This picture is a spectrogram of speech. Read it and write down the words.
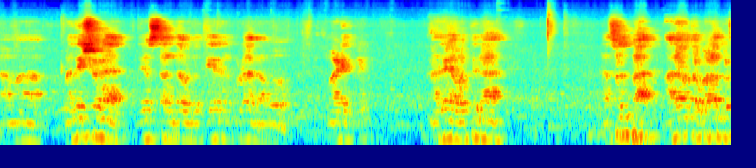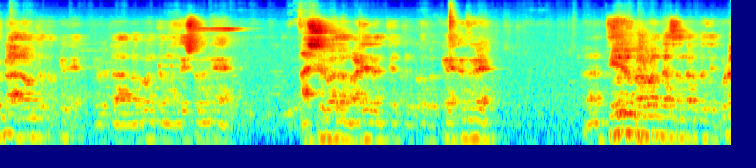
ನಮ್ಮ ಮಲ್ಲೇಶ್ವರ ದೇವಸ್ಥಾನದ ಒಂದು ತೇರನ್ನು ಕೂಡ ನಾವು ಮಾಡಿದ್ವಿ. ಆದ್ರೆ ಅವತ್ತಿನ ಸ್ವಲ್ಪ ಅನಾಹುತ, ಬಹಳ ದೊಡ್ಡ ಅನಾಹುತ ತಪ್ಪಿದೆ. ಇವತ್ತು ಭಗವಂತ ಮಲ್ಲೇಶ್ವರನೇ ಆಶೀರ್ವಾದ ಮಾಡಿದ್ರೆ ಅಂತ ಹೇಳಿ ಯಾಕಂದ್ರೆ ತೇರು ಬರುವಂತ ಸಂದರ್ಭದಲ್ಲಿ ಕೂಡ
